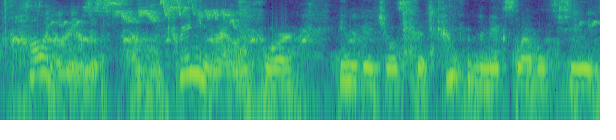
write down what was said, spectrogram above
hologram. It's a training ground for individuals that come from the next level to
